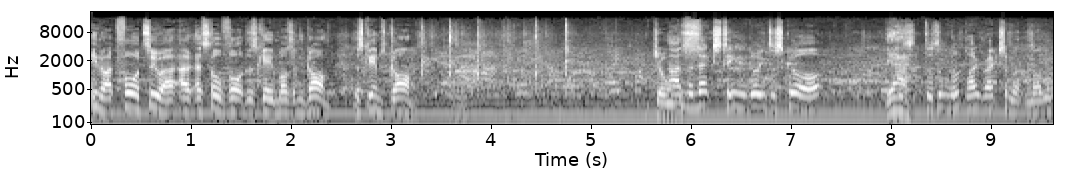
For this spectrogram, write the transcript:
you know, at 4 2, I, I still thought this game wasn't gone. This game's gone. Jones. And the next team going to score yeah. doesn't look like Wrexham at the moment.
